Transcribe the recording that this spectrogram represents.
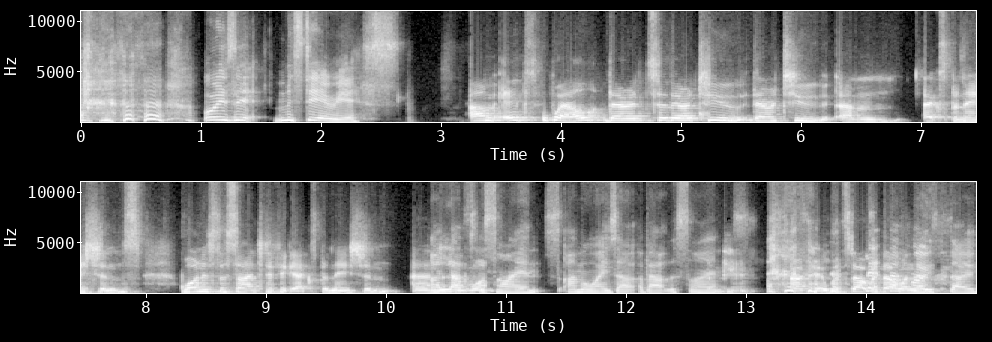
or is it mysterious? Um, it's well, there are so there are two there are two um, explanations. One is the scientific explanation. And, I love the science. I'm always out about the science. Okay, okay we'll start with that one. Both, though.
